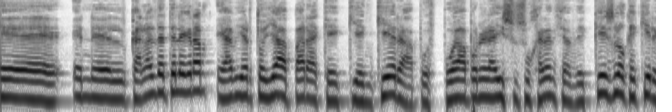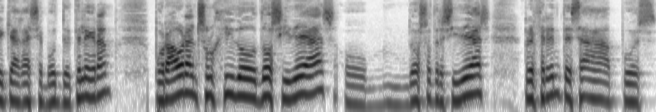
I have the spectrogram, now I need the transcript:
Eh, en el canal de Telegram he abierto ya para que quien quiera pues pueda poner ahí su sugerencia de qué es lo que quiere que haga ese bot de Telegram. Por ahora han surgido dos ideas o dos o tres ideas referentes a pues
